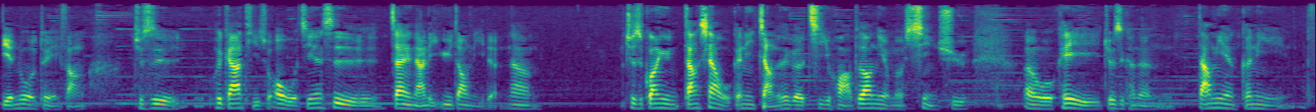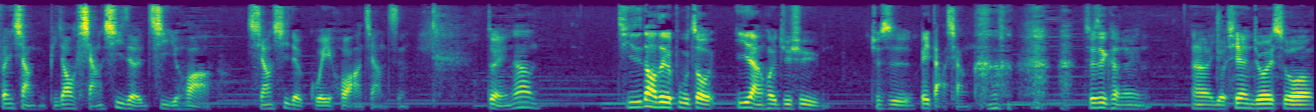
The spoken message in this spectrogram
联络对方，就是会跟他提说，哦，我今天是在哪里遇到你的，那就是关于当下我跟你讲的这个计划，不知道你有没有兴趣。呃，我可以就是可能当面跟你分享比较详细的计划、详细的规划这样子。对，那其实到这个步骤依然会继续，就是被打枪，就是可能呃有些人就会说，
